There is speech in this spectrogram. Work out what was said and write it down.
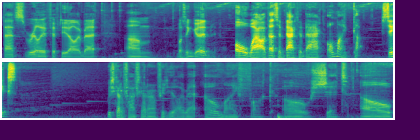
That's really a $50 bet. Um, wasn't good. Oh, wow. That's a back-to-back. -back. Oh, my God. Six? We just got a five scatter on $50 bet. Oh, my fuck. Oh, shit. Oh.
